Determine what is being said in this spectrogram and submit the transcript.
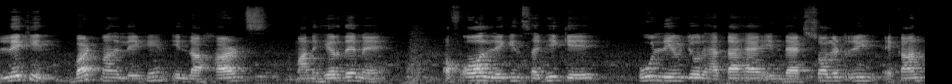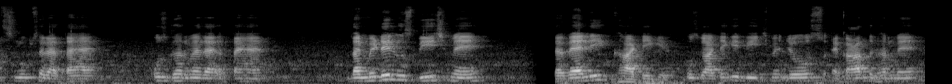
लेकिन बट माने लेकिन इन द हार्ट्स माने हृदय में ऑफ़ ऑल लेकिन सभी के हु लिव जो रहता है इन दैट सॉलिटरी एकांत रूप से रहता है, उस घर में रहते हैं। द मिडिल उस बीच में द वैली घाटी के, उस घाटी के बीच में जो उस एकांत घर में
